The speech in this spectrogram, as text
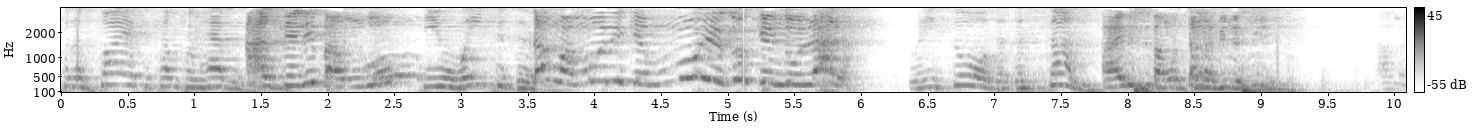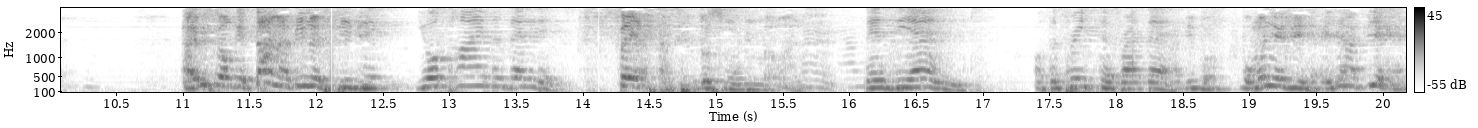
for the fire to come from heaven. He awaited them ntango amoni ke moi ezokende olala when he saw that the sun ayebisi bango ntan bino esili ayebisi bango ke bino esili Your time has ended. fe ya sacerdoce mobimba wana. There's the end of the priesthood right there. abi bon bomoni eli eli abien He.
